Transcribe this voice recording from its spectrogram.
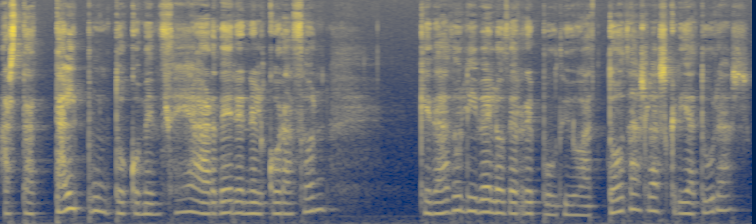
hasta tal punto comencé a arder en el corazón que dado libelo de repudio a todas las criaturas,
